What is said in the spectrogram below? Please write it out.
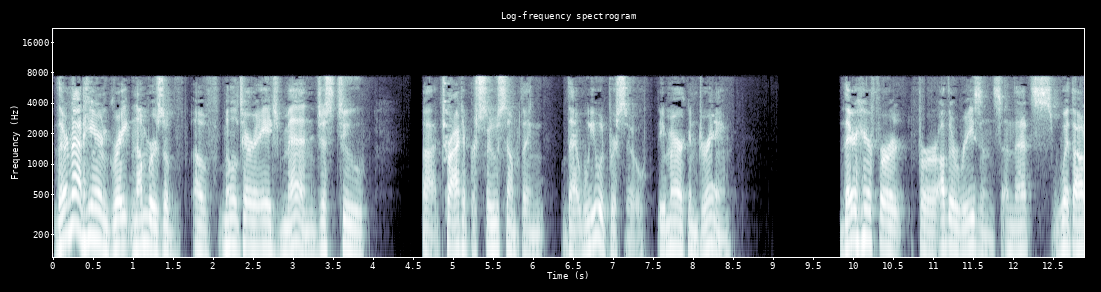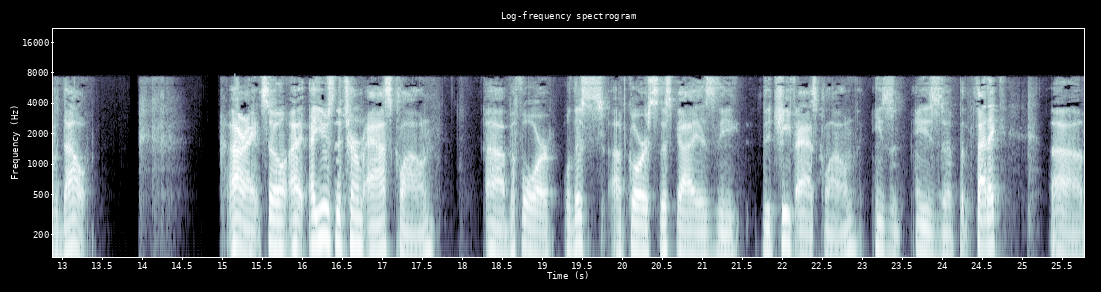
they're not here in great numbers of, of military aged men just to uh, try to pursue something that we would pursue, the American dream. They're here for, for other reasons, and that's without a doubt. All right, so I, I used the term ass clown uh, before. Well, this, of course, this guy is the the chief ass clown. He's he's pathetic. Uh,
